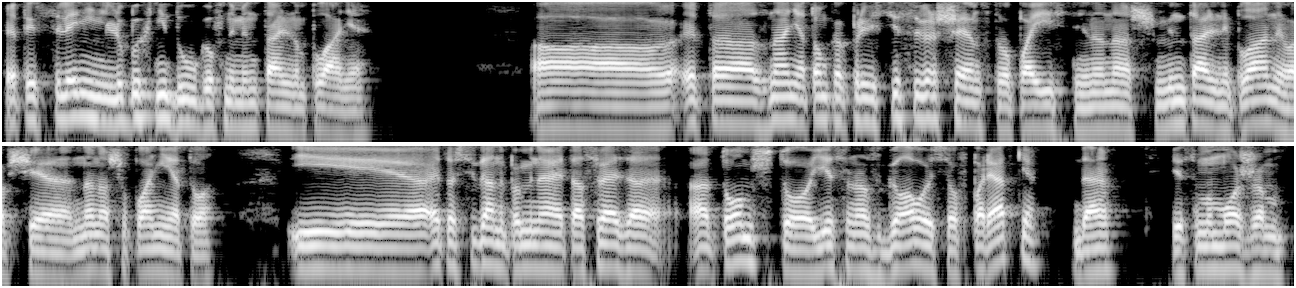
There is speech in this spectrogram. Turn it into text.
Это исцеление любых недугов на ментальном плане. Э, это знание о том, как привести совершенство поистине на наш ментальный план и вообще на нашу планету. И это всегда напоминает о связи о том, что если у нас с головой все в порядке, да, если мы можем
